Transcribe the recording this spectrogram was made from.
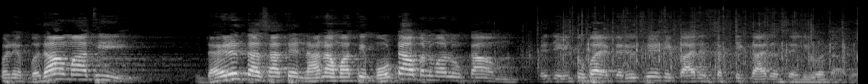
પણ એ બધામાંથી ધૈર્યતા સાથે નાનામાંથી મોટા બનવાનું કામ એ જે હિતુભાઈએ કર્યું છે, એની કાર્યશક્તિ કાર્યશૈલી વધારે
